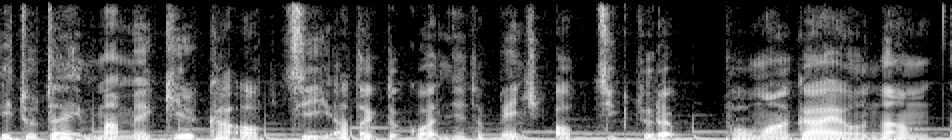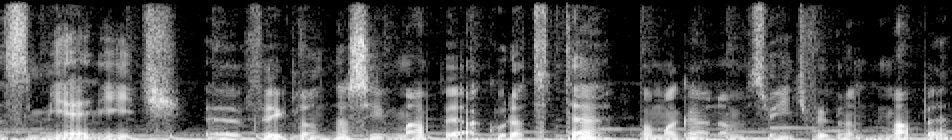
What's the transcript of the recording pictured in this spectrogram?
I tutaj mamy kilka opcji, a tak dokładnie to 5 opcji, które pomagają nam zmienić e, wygląd naszej mapy. Akurat te pomagają nam zmienić wygląd mapy.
